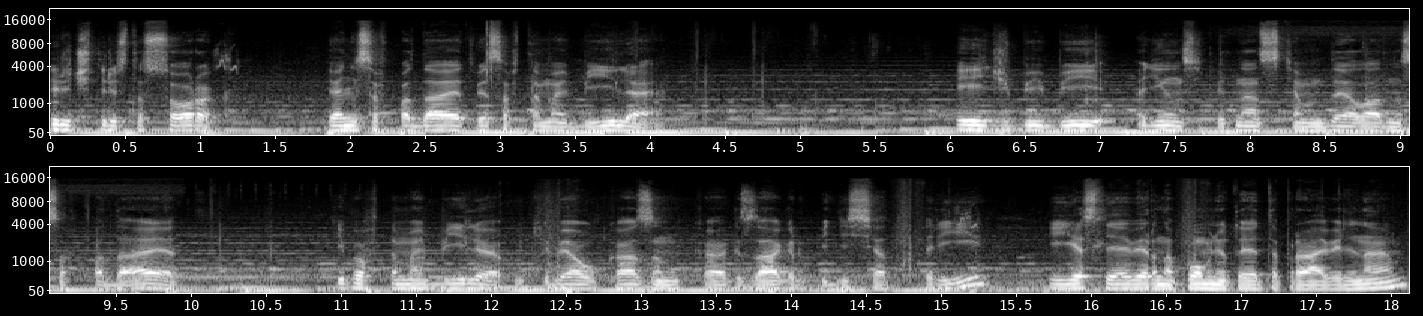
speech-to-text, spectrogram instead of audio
4440. У тебя не совпадает вес автомобиля. HBB 1115MD, ладно, совпадает. Тип автомобиля у тебя указан как Загр 53. И если я верно помню, то это правильно.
